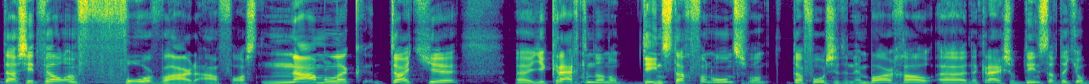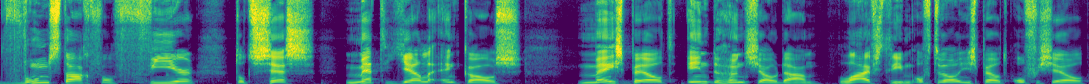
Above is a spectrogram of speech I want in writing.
daar zit wel een voorwaarde aan vast. Namelijk dat je, je krijgt hem dan op dinsdag van ons, want daarvoor zit een embargo. Dan krijg je ze op dinsdag dat je op woensdag van 4 tot 6 met Jelle en Koos meespeelt in de Hunt Showdown livestream. Oftewel, je speelt officieel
